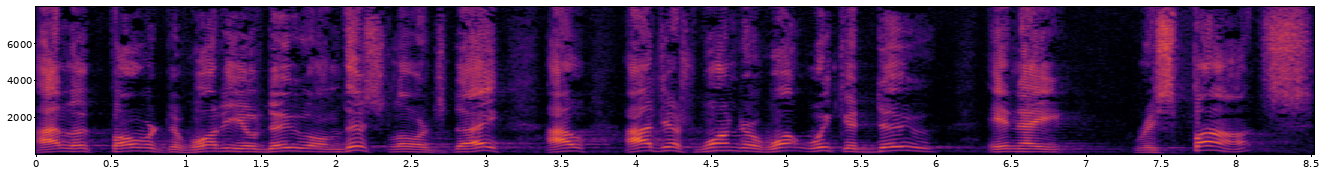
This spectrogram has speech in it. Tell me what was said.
I look forward to what He'll do on this Lord's Day. I, I just wonder what we could do in a response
